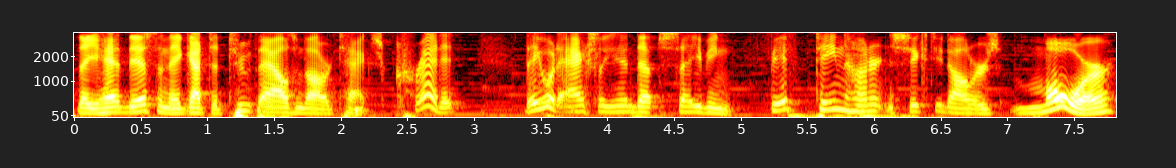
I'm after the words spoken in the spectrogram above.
they had this and they got the $2,000 tax credit, they would actually end up saving $1,560 more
